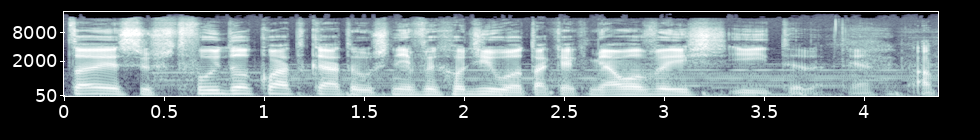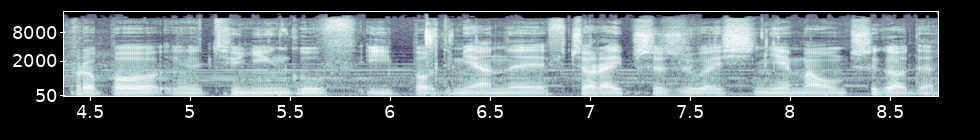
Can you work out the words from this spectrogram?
to jest już twój dokładka, to już nie wychodziło tak, jak miało wyjść i tyle, nie? A propos y, tuningów i podmiany, wczoraj przeżyłeś niemałą przygodę.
